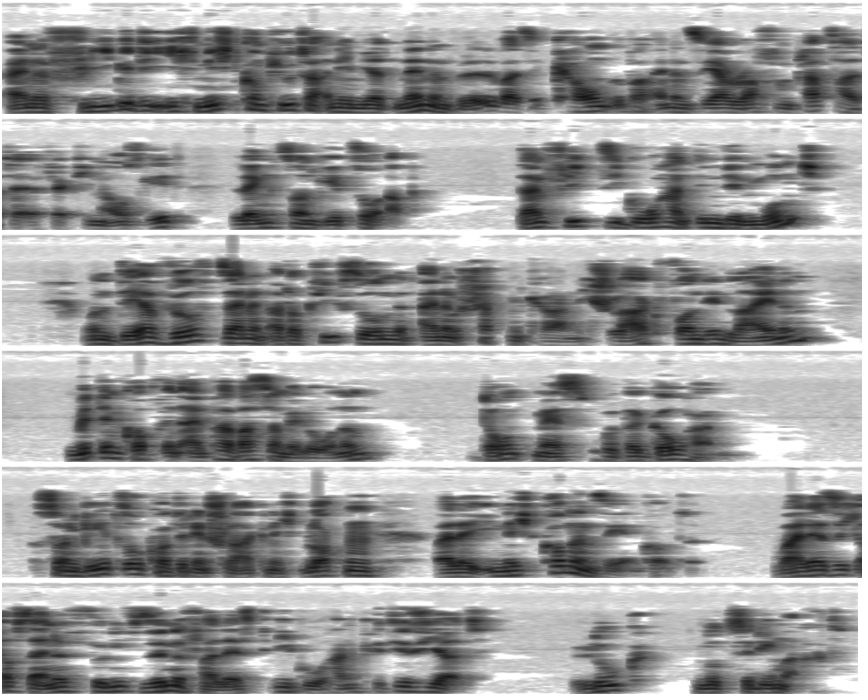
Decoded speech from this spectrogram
Eine Fliege, die ich nicht computeranimiert nennen will, weil sie kaum über einen sehr roughen Platzhaltereffekt hinausgeht, lenkt Son Getso ab. Dann fliegt sie Gohan in den Mund und der wirft seinen Adoptivsohn mit einem Schattenkranichschlag von den Leinen mit dem Kopf in ein paar Wassermelonen. Don't mess with the Gohan. Son Getso konnte den Schlag nicht blocken, weil er ihn nicht kommen sehen konnte, weil er sich auf seine fünf Sinne verlässt, wie Gohan kritisiert. Luke nutze die Macht.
